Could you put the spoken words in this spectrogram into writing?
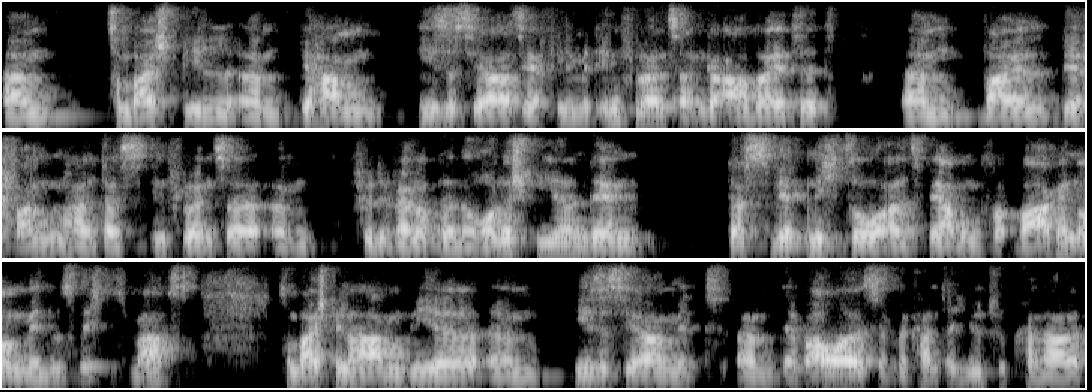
Ähm, zum Beispiel, wir haben dieses Jahr sehr viel mit Influencern gearbeitet ähm, weil wir fanden halt, dass Influencer ähm, für Developer eine Rolle spielen, denn das wird nicht so als Werbung wahrgenommen, wenn du es richtig machst. Zum Beispiel haben wir ähm, dieses Jahr mit ähm, der Bauer, ist ein bekannter YouTube-Kanal,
